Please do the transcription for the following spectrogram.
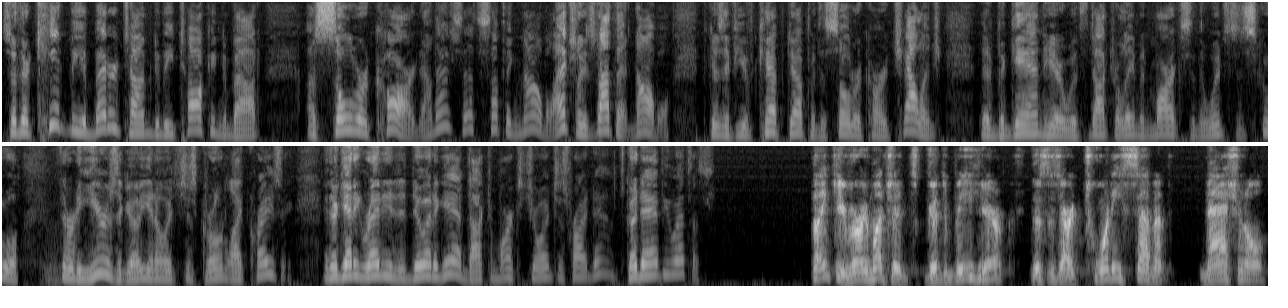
So there can't be a better time to be talking about a solar car. Now that's that's something novel. Actually, it's not that novel because if you've kept up with the solar car challenge that began here with Dr. Lehman Marks in the Winston School 30 years ago, you know it's just grown like crazy, and they're getting ready to do it again. Dr. Marks joins us right now. It's good to have you with us. Thank you very much. It's good to be here. This is our 27th National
